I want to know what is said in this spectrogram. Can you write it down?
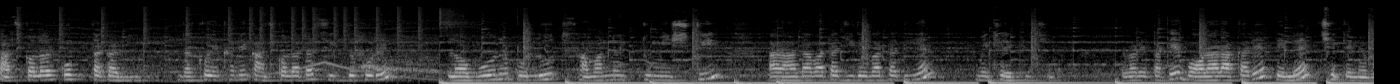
কাঁচকলার কোপ্তা কারি দেখো এখানে কাঁচকলাটা সিদ্ধ করে লবণ, হলুদ, সামান্য একটু মিষ্টি আর আদা বাটা, জিরে বাটা দিয়ে মেখে রেখেছি। এবার এটাকে বড়ার আকারে তেলে ছেঁকে নেব।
